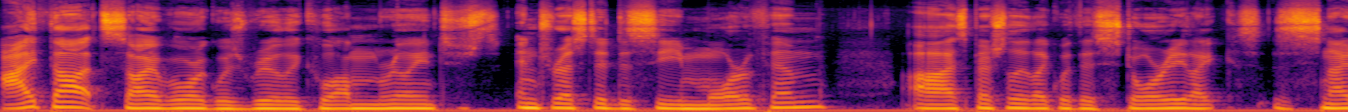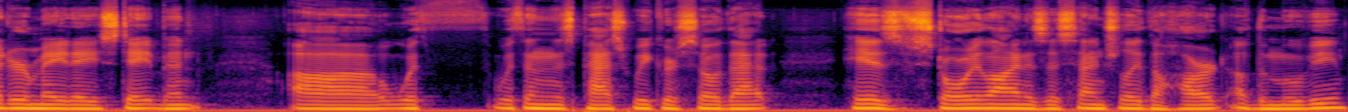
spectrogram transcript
I thought Cyborg was really cool. I'm really inter- interested to see more of him, uh, especially like with his story. Like S- Snyder made a statement uh, with within this past week or so that his storyline is essentially the heart of the movie,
